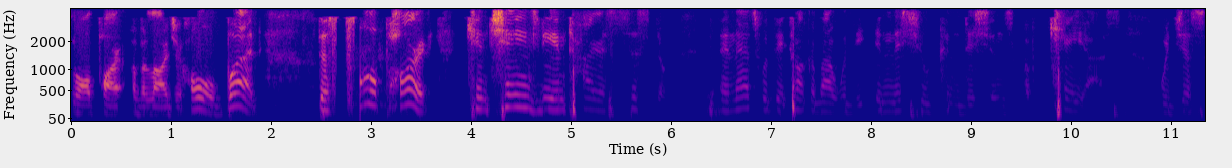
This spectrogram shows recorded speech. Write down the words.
small part of a larger whole. But the small part can change the entire system. And that's what they talk about with the initial conditions of chaos, with just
